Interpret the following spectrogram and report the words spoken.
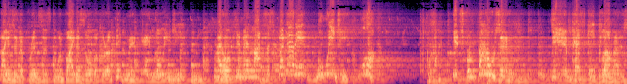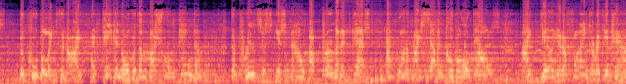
Nice of the princess to invite us over for a picnic, eh, Luigi? I hope she made lots of spaghetti. Luigi, look! It's from Bowser. Dear pesky plumbers, the Koopalings and I have taken over the Mushroom Kingdom. The princess is now a permanent guest at one of my seven Koopa hotels. I dare you to find her if you can.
